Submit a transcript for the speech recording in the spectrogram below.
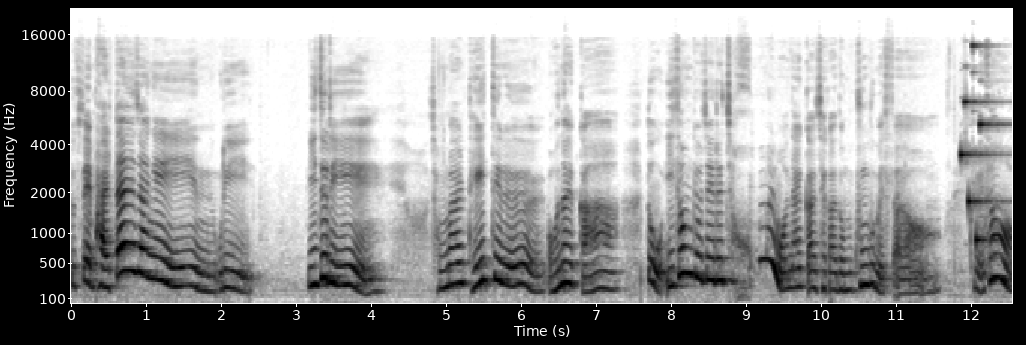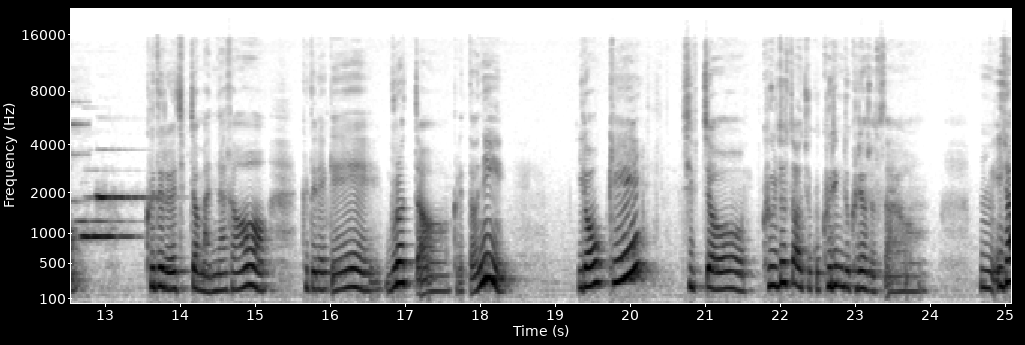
조쌤 발달 장애인 우리 이들이 정말 데이트를 원할까? 또 이성 교제를 정말 원할까? 제가 너무 궁금했어요. 그래서 그들을 직접 만나서 그들에게 물었죠. 그랬더니 이렇게 직접 글도 써주고 그림도 그려줬어요. 음, 20,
